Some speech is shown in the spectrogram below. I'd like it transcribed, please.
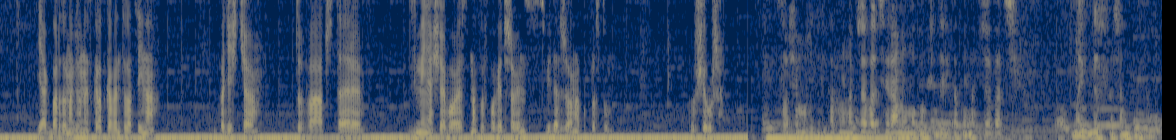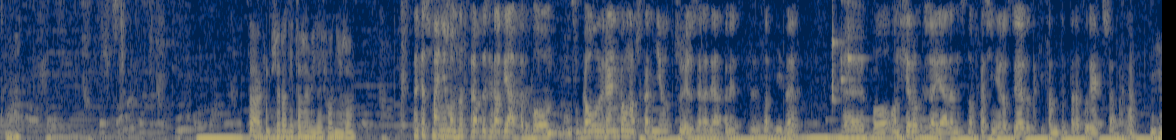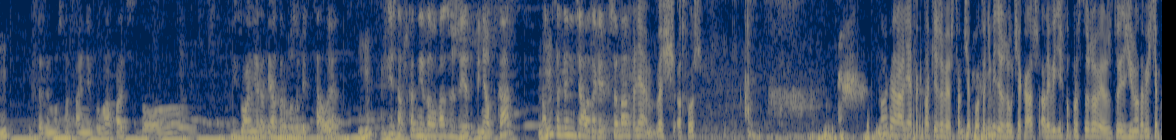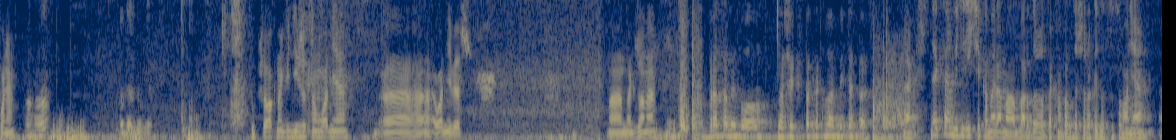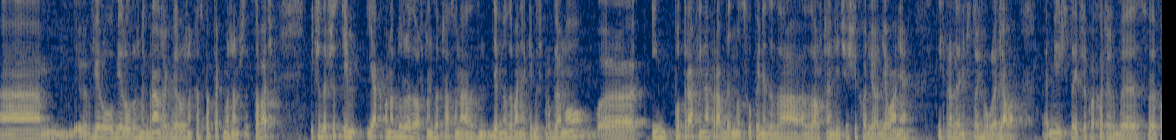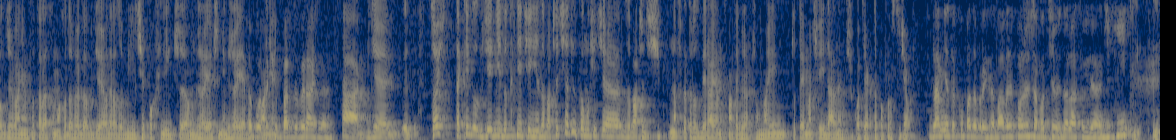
jak bardzo nagrzana jest kratka wentylacyjna. 22, 4. Zmienia się, bo jest napływ powietrza, więc widać, że ona po prostu już się rusza. To się może delikatnie nagrzewać, ramy mogą się delikatnie nagrzewać. No i dysplay sam tutaj. Tak, no przy radiatorze widać ładnie, że No i też fajnie można sprawdzać radiator, bo gołą ręką na przykład nie odczujesz, że radiator jest wadliwy, e, bo on się rozgrzeje, ale na przykład się nie rozgrzeje do takiej samej temperatury jak trzeba, nie? I wtedy można fajnie wyłapać, bo wizualnie radiator może być cały. Gdzieś na przykład nie zauważysz, że jest gniotka, on wtedy nie działa tak jak trzeba. Weź otwórz. No generalnie efekt taki, że wiesz, tam ciepło, to nie widzisz, że uciekasz, ale widzisz po prostu, że wiesz, że tu jest zimno, tam jest ciepło, nie? Aha. To też dobre. Tu przy oknach widzisz, że są ładnie, e, ładnie wiesz, na, nagrzane. Wracamy po naszych spektakularnych testach. Tak. No jak sami widzieliście, kamera ma bardzo tak naprawdę szerokie zastosowanie. W wielu, wielu różnych branżach, w wielu różnych aspektach możemy przetestować. I przede wszystkim, jak ona dużo zaoszczędza czasu na zdiagnozowanie jakiegoś problemu e, i potrafi naprawdę mnóstwo pieniędzy za, zaoszczędzić, jeśli chodzi o działanie i sprawdzenie, czy coś w ogóle działa. E, Mieliście tutaj przykład chociażby z podgrzewaniem fotela samochodowego, gdzie od razu widzicie po chwili, czy on grzeje, czy nie grzeje. To było takie bardzo wyraźne. tak, gdzie y, coś takiego, gdzie nie dotkniecie i nie zobaczycie, tylko musicie zobaczyć na przykład rozbierając matę grzewczą. No i tutaj macie idealny przykład, jak to po prostu działa. Dla mnie to kupa dobrej zabawy. Pożyczam od Ciebie do lasu, idę na dziki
